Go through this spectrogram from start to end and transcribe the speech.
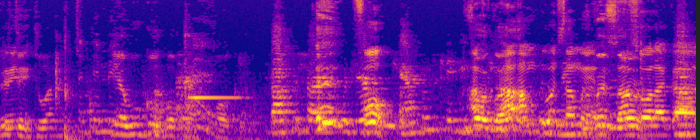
3 21. Yeah, we'll go home at 4 o'clock. Four. I'm, going somewhere. So like uh,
